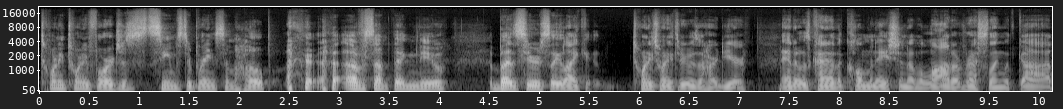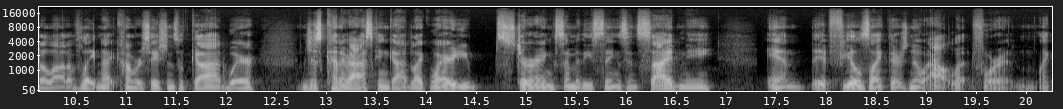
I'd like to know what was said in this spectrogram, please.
2024 just seems to bring some hope of something new. But seriously, like 2023 was a hard year. And it was kind of the culmination of a lot of wrestling with God, a lot of late night conversations with God, where just kind of asking God, like, why are you stirring some of these things inside me? And it feels like there's no outlet for it. Like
